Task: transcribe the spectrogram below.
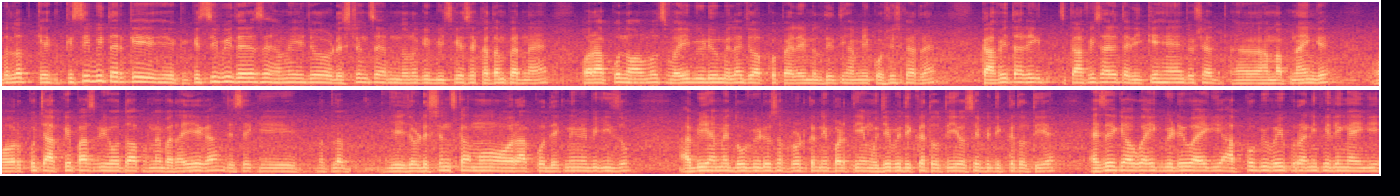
मतलब कि, किसी भी तरह की किसी भी तरह से हमें जो डिस्टेंस है हम दोनों के बीच के इसे ख़त्म करना है और आपको नॉर्मल्स वही वीडियो मिले जो आपको पहले ही मिलती थी हम ये कोशिश कर रहे हैं। काफ़ी तारी काफ़ी सारे तरीके हैं जो शायद हम अपनाएँगे और कुछ आपके पास भी हो तो आप हमें बताइएगा जैसे कि मतलब ये जो डिस्टेंस कम हो और आपको देखने में भी ईज़ हो। अभी हमें दो वीडियोस अपलोड करनी पड़ती हैं, मुझे भी दिक्कत होती है, उसे भी दिक्कत होती है। ऐसे क्या होगा, एक वीडियो आएगी, आपको भी वही पुरानी फीलिंग आएगी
